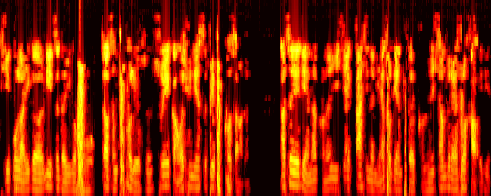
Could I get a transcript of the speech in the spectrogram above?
提供了一个劣质的一个服务，造成顾客流失。所以岗位训练是必不可少的。那这一点呢，可能一些大型的连锁店做的可能相对来说好一点。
